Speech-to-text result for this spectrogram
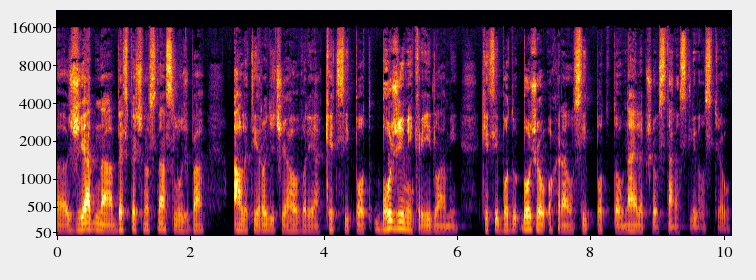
Žiadna bezpečnostná služba, ale tí rodičia hovoria, keď si pod Božími krídlami, keď si pod Božou ochranou, si pod tou najlepšou starostlivosťou.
